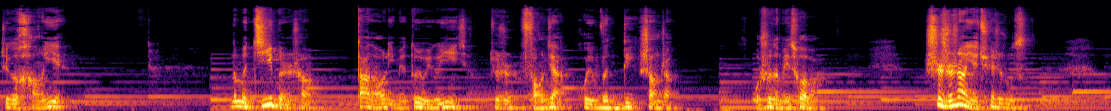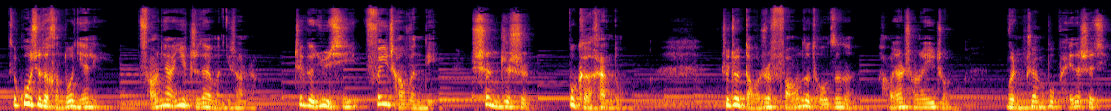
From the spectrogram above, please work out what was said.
这个行业，那么基本上大脑里面都有一个印象，就是房价会稳定上涨。我说的没错吧？事实上也确实如此，在过去的很多年里，房价一直在稳定上涨，这个预期非常稳定，甚至是不可撼动。这就导致房子投资呢，好像成了一种。稳赚不赔的事情，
